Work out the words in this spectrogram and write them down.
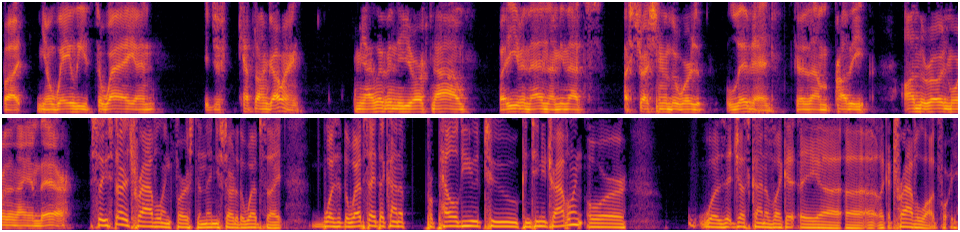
But, you know, way leads to way and it just kept on going. I mean, I live in New York now, but even then, I mean, that's a stretching of the word live in because I'm probably on the road more than I am there. So you started traveling first and then you started the website. Was it the website that kind of propelled you to continue traveling or was it just kind of like a, a, uh, uh, like a travel log for you?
